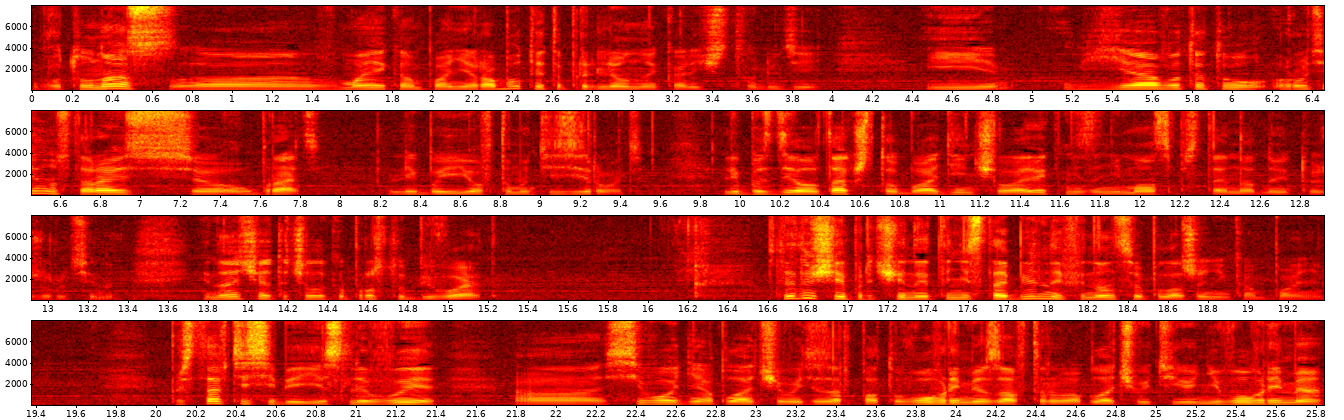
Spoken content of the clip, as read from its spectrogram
Вот у нас э, в моей компании работает определенное количество людей. И я вот эту рутину стараюсь э, убрать, либо ее автоматизировать, либо сделать так, чтобы один человек не занимался постоянно одной и той же рутиной. Иначе это человека просто убивает. Следующая причина – это нестабильное финансовое положение компании. Представьте себе, если вы а, сегодня оплачиваете зарплату вовремя, завтра вы оплачиваете ее не вовремя,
